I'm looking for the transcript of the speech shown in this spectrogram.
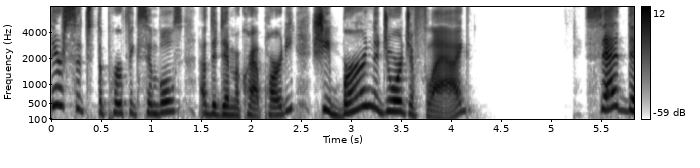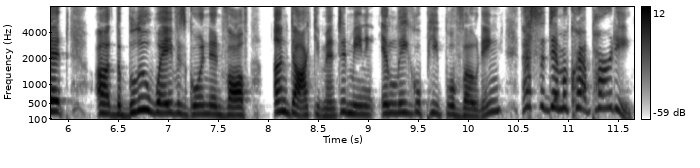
they're such the perfect symbols of the Democrat Party. She burned the Georgia flag. Said that uh, the blue wave is going to involve undocumented, meaning illegal people voting. That's the Democrat Party.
